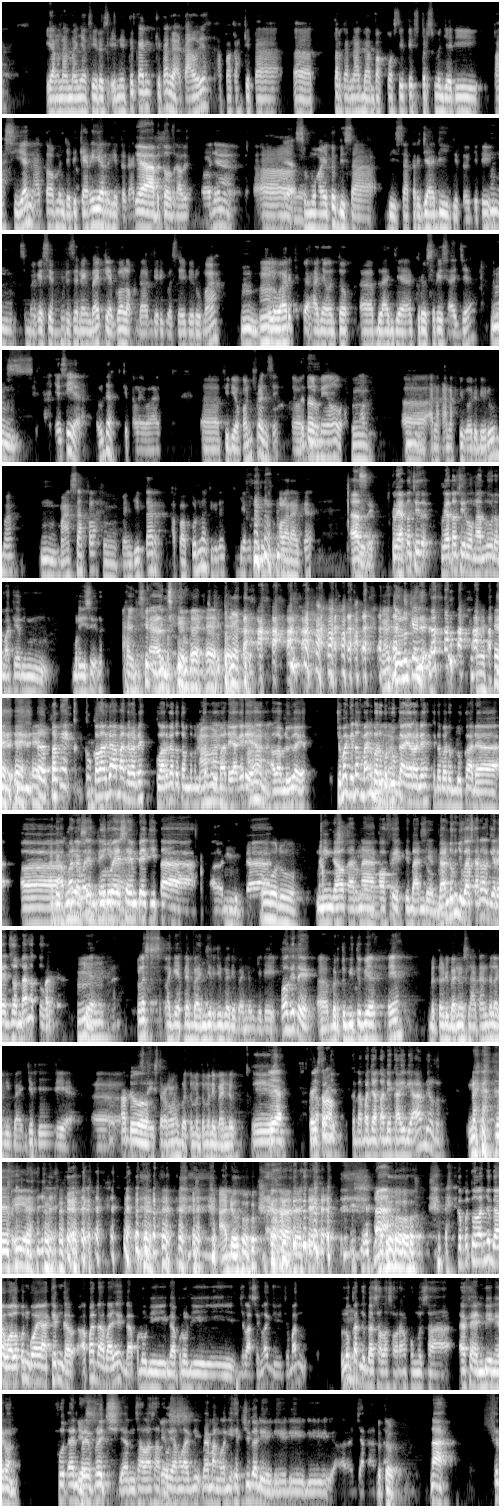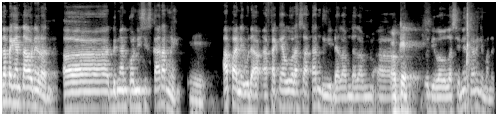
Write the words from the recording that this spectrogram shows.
yang namanya virus ini tuh kan kita nggak tahu ya apakah kita eh, terkena dampak positif terus menjadi pasien atau menjadi carrier gitu kan Iya, betul sekali. soalnya uh, Iya. semua itu bisa bisa terjadi gitu. Jadi Hmm. sebagai citizen yang baik ya gue lockdown diri gue sendiri di rumah. Hmm. Hmm. Keluar juga hanya untuk uh, belanja groceries aja. Hmm. Terus sisanya sih ya udah kita lewat uh, video conference ya, lewat Betul. email. Hmm. Uh, Anak-anak juga udah di rumah, Hmm. masak lah, Hmm. main gitar, apa pun lah kita jangan olahraga. Asik. Kelihatan sih kelihatan sih lengan lu udah makin berisi. Anjir, Anjir. Ngaco lu kan? Tapi ke- keluarga aman Ron ya? Keluarga atau teman-teman dekat ada yang ini ya? Aman. Alhamdulillah ya. Cuma kita kemarin baru berduka ya Ron ya. Kita baru berduka ada, eh, Ada apa guru namanya SMP guru kita. SMP kita Hmm. Waduh. meninggal karena Iya, COVID di Bandung. Bandung juga sekarang lagi red zone banget tuh. Iya. Hmm. Plus lagi ada banjir juga di Bandung, jadi Oh gitu ya? eh, bertubi-tubi ya. Betul di Bandung Selatan tuh lagi banjir, jadi ya eh, Aduh. stay strong lah buat teman-teman di Bandung. Iya, stay Kenapa- strong. Kenapa jatah DKI diambil tuh? Iya. Aduh, Nah, aduh. kebetulan juga walaupun gue yakin nggak apa namanya nggak perlu di nggak perlu dijelasin lagi cuman lu Hmm. kan juga salah seorang pengusaha F&B nih Ron food and Yes. beverage yang salah satu Yes. yang lagi memang lagi hits juga di di di, di, uh, Jakarta Betul. nah kita pengen tahu nih Ron eh, dengan kondisi sekarang nih Hmm. apa nih udah efek yang lu rasakan di dalam dalam uh, Oke, lu di Lawless ini sekarang gimana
